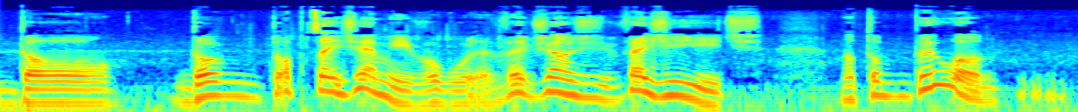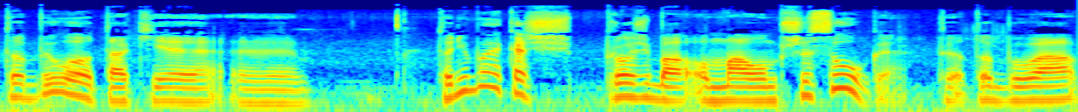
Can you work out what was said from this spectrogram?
do, do, obcej ziemi w ogóle. Wziąć, weź i idź. No to było, to było takie. E, to nie była jakaś prośba o małą przysługę. To, to była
